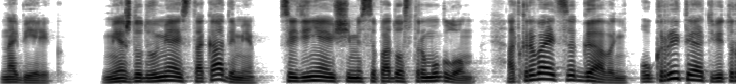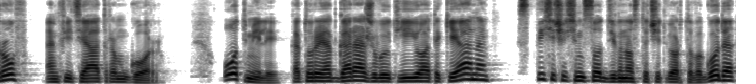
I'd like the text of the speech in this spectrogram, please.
на берег. Между двумя эстакадами, соединяющимися под острым углом, открывается гавань, укрытая от ветров амфитеатром гор. Отмели, которые отгораживают ее от океана, с 1794 года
